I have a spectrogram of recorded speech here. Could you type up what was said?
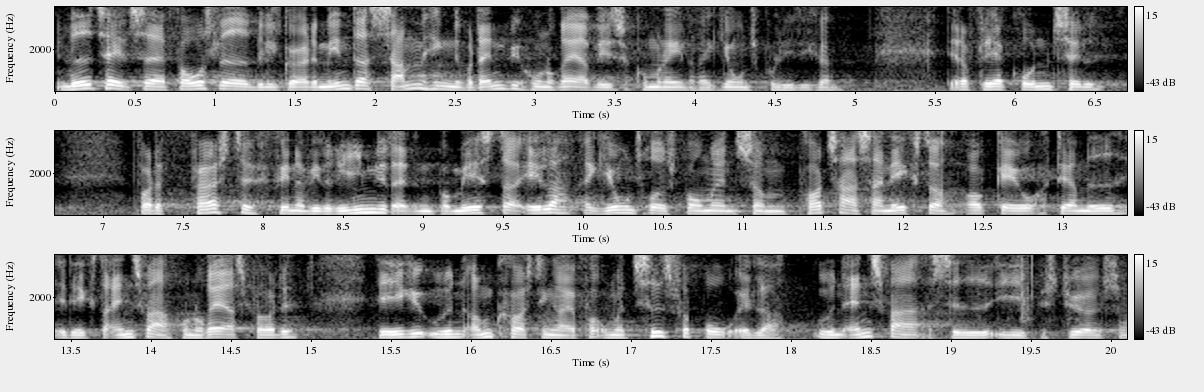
En vedtagelse af forslaget vil gøre det mindre sammenhængende, hvordan vi honorerer visse kommunale regionspolitikere. Det er der flere grunde til. For det første finder vi det rimeligt, at en borgmester eller regionsrådsformand, som påtager sig en ekstra opgave og dermed et ekstra ansvar, honoreres for det. Det er ikke uden omkostninger i form af tidsforbrug eller uden ansvar at sidde i bestyrelser.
